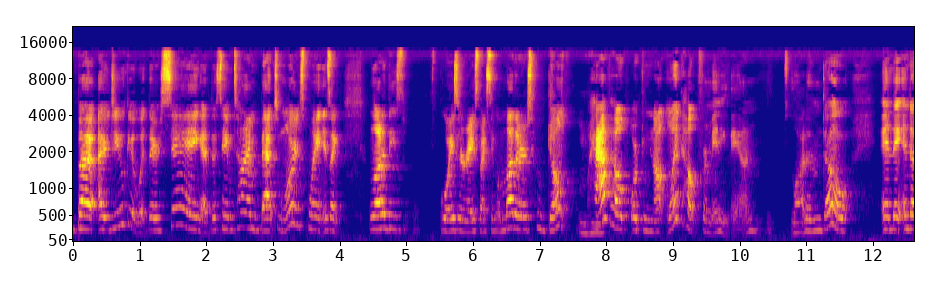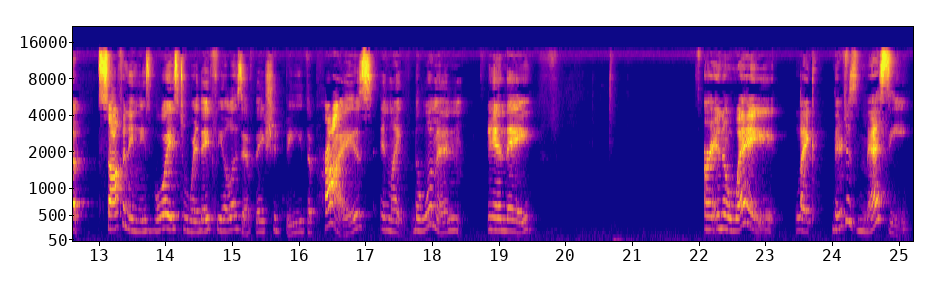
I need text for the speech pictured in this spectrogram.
But i do get what they're saying. At the same time back to lauren's point is like a lot of these boys are raised by single mothers who don't Mhm. have help or do not want help from any man. A lot of them don't. And they end up softening these boys to where they feel as if they should be the prize and like the woman. And they are in a way like they're just messy.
